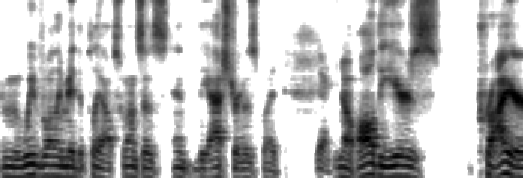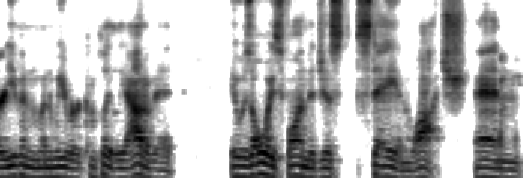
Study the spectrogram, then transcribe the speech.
I mean we've only made the playoffs once as in the Astros, but yeah. you know all the years prior, even when we were completely out of it, it was always fun to just stay and watch and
